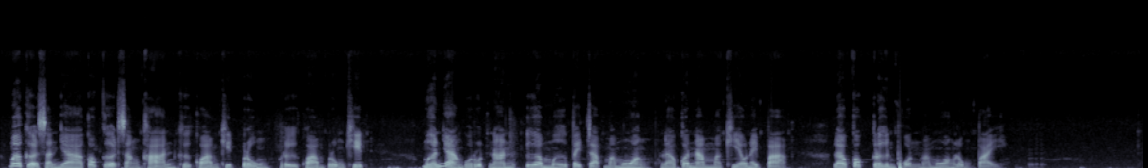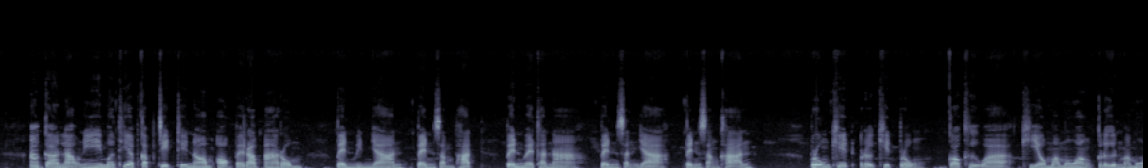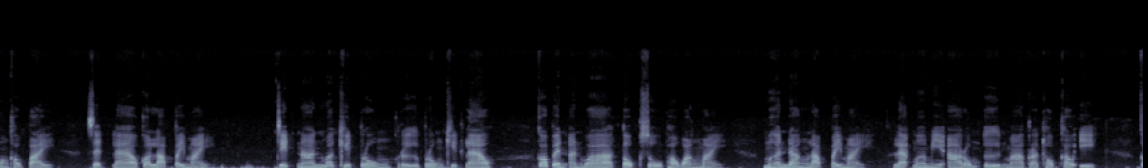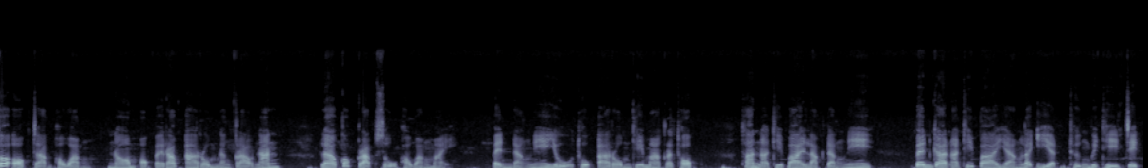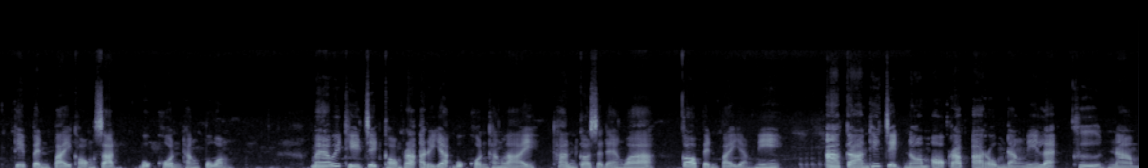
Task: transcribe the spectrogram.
เมื่อเกิดสัญญาก็เกิดสังขารคือความคิดปรุงหรือความปรุงคิด เหมือนอย่างบุรุษนั้นเอื้อมมือไปจับมะม่วง แล้วก็นำมาเคี้ยวในปาก แล้วก็กลืนผลมะม่วงลงไป อาการเหล่านี้เมื่อเทียบกับจิตที่น้อมออกไปรับอารมณ์ เป็นวิญญาณ เป็นสัมผัส เป็นเวทนา เป็นสัญญา เป็นสังขาร ปรุงคิดหรือคิดปรุง ก็คือว่าเคี้ยวมะม่วง กลืนมะม่วงเข้าไป เสร็จแล้วก็หลับไปใหม่ จิตนั้นเมื่อคิดปรุงหรือปรุงคิดแล้ว ก็เป็นอันว่าตกสู่ภวังใหม่ เหมือนดังหลับไปใหม่ และเมื่อมีอารมณ์อื่นมากระทบเข้าอีก ก็ออกจากภวังน้อมออกไปรับอารมณ์ดังกล่าวนั้น แล้วก็กลับสู่ภวังใหม่ เป็นดังนี้อยู่ทุกอารมณ์ที่มากระทบ ท่านอธิบายหลักดังนี้ เป็นการอธิบายอย่างละเอียดถึงวิถีจิตที่เป็นไปของสัตว์ บุคคลทั้งปวง แม้วิถีจิตของพระอริยะบุคคลทั้งหลาย ท่านก็แสดงว่าก็เป็นไปอย่างนี้ อาการที่จิตน้อมออกรับอารมณ์ดังนี้แหละ คือนาม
